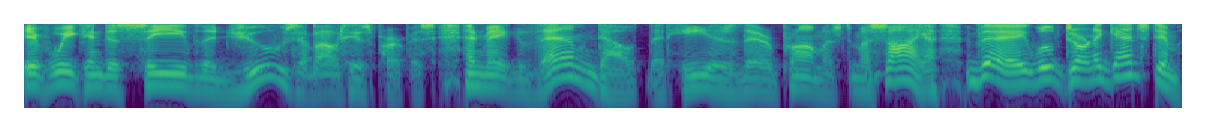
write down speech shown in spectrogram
If we can deceive the Jews about his purpose and make them doubt that he is their promised Messiah, they will turn against him.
